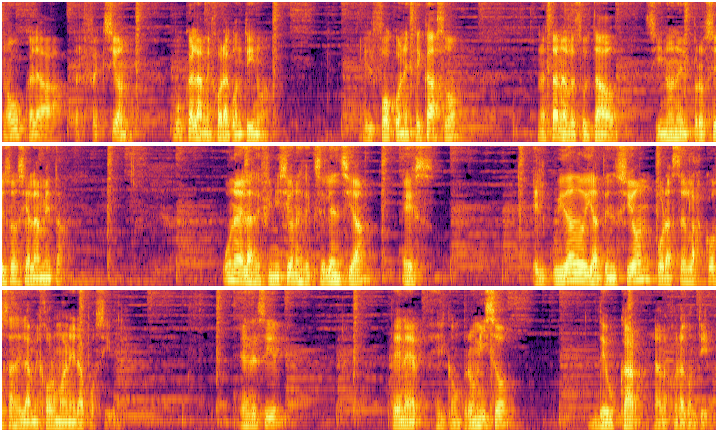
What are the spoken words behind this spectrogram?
no busca la perfección, busca la mejora continua. El foco en este caso no está en el resultado, sino en el proceso hacia la meta. Una de las definiciones de excelencia es el cuidado y atención por hacer las cosas de la mejor manera posible. Es decir, tener el compromiso de buscar la mejora continua.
